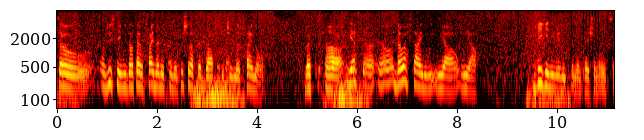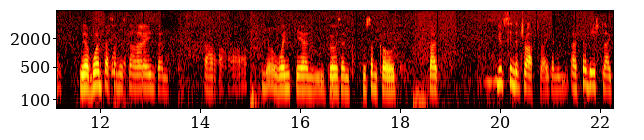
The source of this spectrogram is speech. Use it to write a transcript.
so obviously we don't have a final implementation of the draft, which is not final. But uh, yes, uh, on our side we, we are we are beginning an implementation. I would say we have one person assigned and uh, you know, when he can, he goes and do some code. But you've seen the draft, right? I mean, I've published like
